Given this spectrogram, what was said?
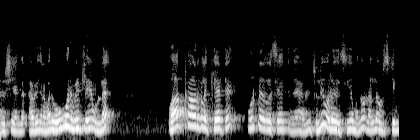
விஷயங்கள் அப்படிங்கிற மாதிரி ஒவ்வொரு வீட்லேயும் உள்ள வாக்காளர்களை கேட்டு உறுப்பினர்களை சேர்க்குங்க அப்படின்னு சொல்லி ஒரு சிஎம் வந்து ஒரு நல்ல ஒரு ஸ்கீம்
